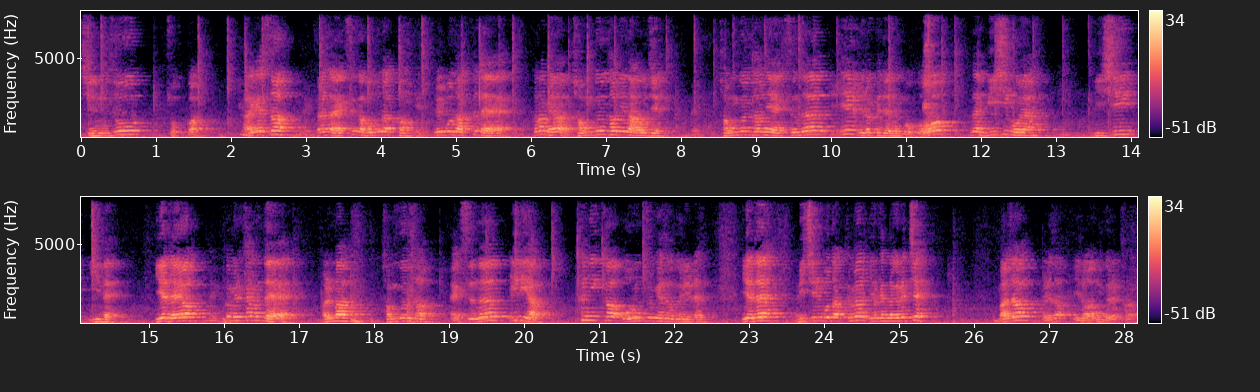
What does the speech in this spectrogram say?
진수 조건 알겠어? 네. 그래서 x가 뭐보다 커? 1보다 크대 그러면 점근선이 나오지 네. 점근선이 x는 1 이렇게 되는 거고 그다음 밑이 뭐야? 밑이 2네 이해돼요? 네. 그럼 이렇게 하면 돼 얼마? 점근선 x는 1이야 크니까 오른쪽에서 그리래 이해돼? 밑이 1보다 크면 이렇게 한다 그랬지? 맞아? 그래서 이런 그래프라고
